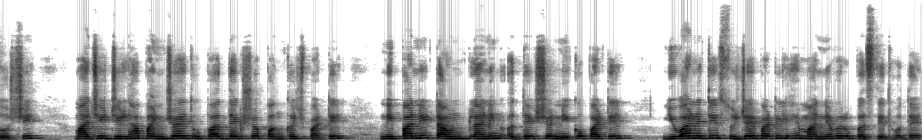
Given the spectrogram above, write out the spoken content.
जोशी माजी जिल्हा पंचायत उपाध्यक्ष पंकज पाटील निपाणी टाउन प्लॅनिंग अध्यक्ष निको पाटील युवा नेते सुजय पाटील हे मान्यवर उपस्थित होते.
